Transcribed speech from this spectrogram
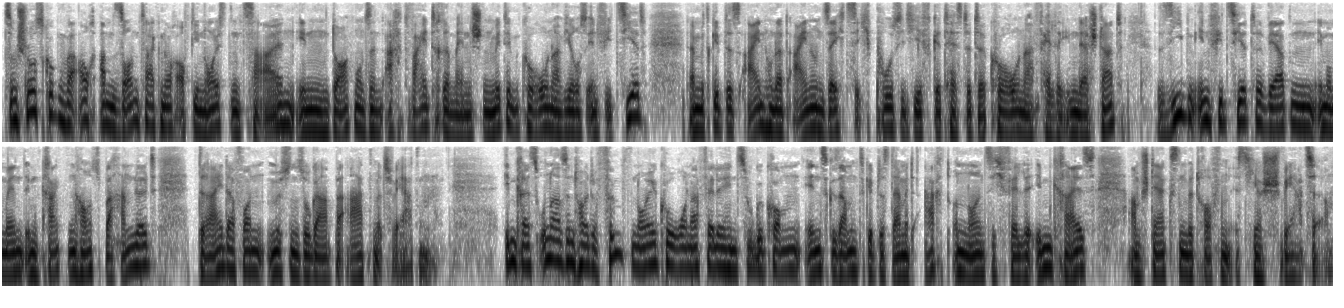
Zum Schluss gucken wir auch am Sonntag noch auf die neuesten Zahlen. In Dortmund sind acht weitere Menschen mit dem Coronavirus infiziert. Damit gibt es 161 positiv getestete Corona-Fälle in der Stadt. Sieben Infizierte werden im Moment im Krankenhaus behandelt. Drei davon müssen sogar beatmet werden. Im Kreis Unna sind heute fünf neue Corona-Fälle hinzugekommen. Insgesamt gibt es damit 98 Fälle im Kreis. Am stärksten betroffen ist hier Schwerte.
